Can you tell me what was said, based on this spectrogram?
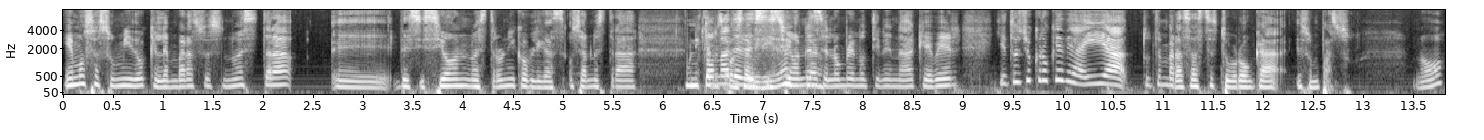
hemos asumido que el embarazo es nuestra eh, decisión, nuestra única obligación, o sea, nuestra única toma de decisiones, claro. el hombre no tiene nada que ver. Y entonces yo creo que de ahí a tú te embarazaste, es tu bronca, es un paso. ¿No?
